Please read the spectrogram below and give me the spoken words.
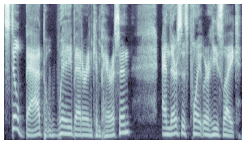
still bad but way better in comparison. And there's this point where he's like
